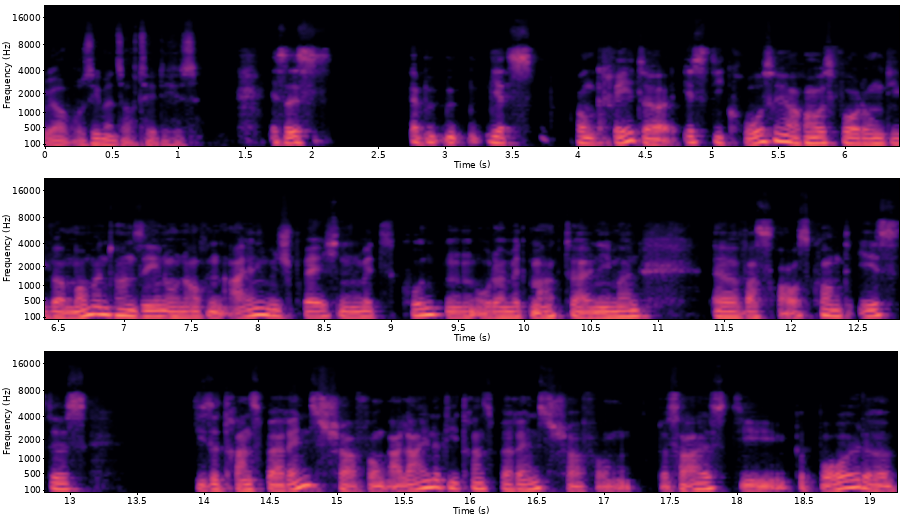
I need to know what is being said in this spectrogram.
ja, wo Siemens auch tätig ist? Es ist jetzt konkreter ist die große Herausforderung, die wir momentan sehen und auch in allen Gesprächen mit Kunden oder mit Marktteilnehmern, äh, was rauskommt, ist es, diese Transparenzschaffung, alleine die Transparenzschaffung, das heißt, die Gebäude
